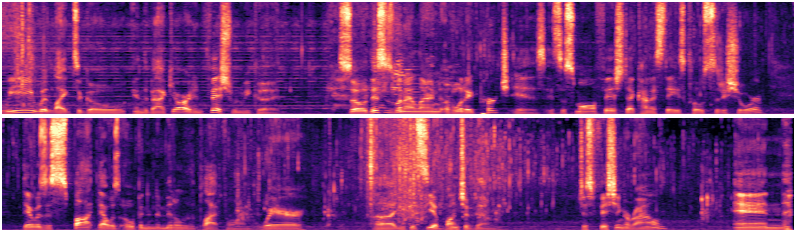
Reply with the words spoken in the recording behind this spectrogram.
we would like to go in the backyard and fish when we could. So this is when I learned of what a perch is. It's a small fish that kind of stays close to the shore. There was a spot that was open in the middle of the platform where uh, you could see a bunch of them just fishing around. And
